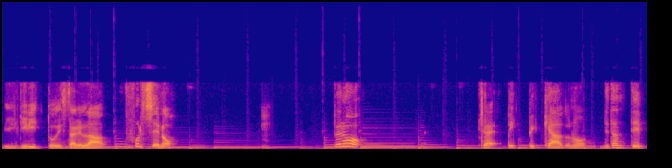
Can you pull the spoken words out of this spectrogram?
il diritto di stare là. Forse no. Mm. Però, cioè, pe- peccato, no? Di tante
